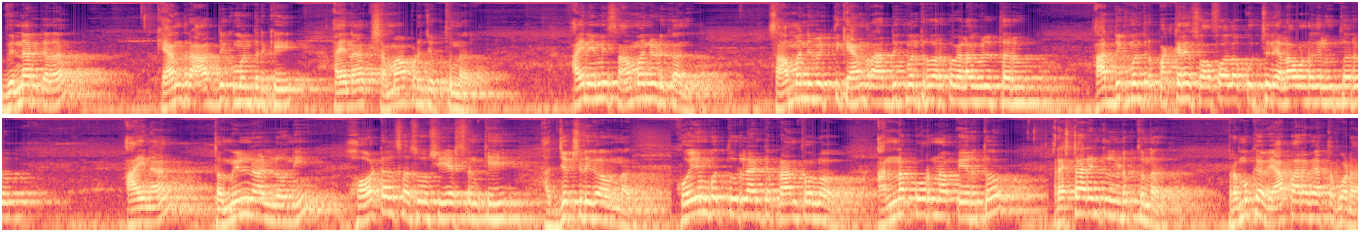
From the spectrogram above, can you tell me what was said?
విన్నారు కదా? కేంద్ర ఆర్థిక మంత్రికి ఆయన క్షమాపణ చెప్తున్నారు. ఆయన ఏమీ సామాన్యుడు కాదు. సామాన్య వ్యక్తి కేంద్ర ఆర్థిక మంత్రి వరకు ఎలా వెళ్తారు? ఆర్థిక మంత్రి పక్కనే సోఫాలో కూర్చొని ఎలా ఉండగలుగుతారు? ఆయన తమిళనాడులోని హోటల్స్ అసోసియేషన్కి అధ్యక్షుడిగా ఉన్నారు. కోయంబత్తూరు లాంటి ప్రాంతంలో అన్నపూర్ణ పేరుతో రెస్టారెంట్లు నడుపుతున్నారు. ప్రముఖ వ్యాపారవేత్త కూడా.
